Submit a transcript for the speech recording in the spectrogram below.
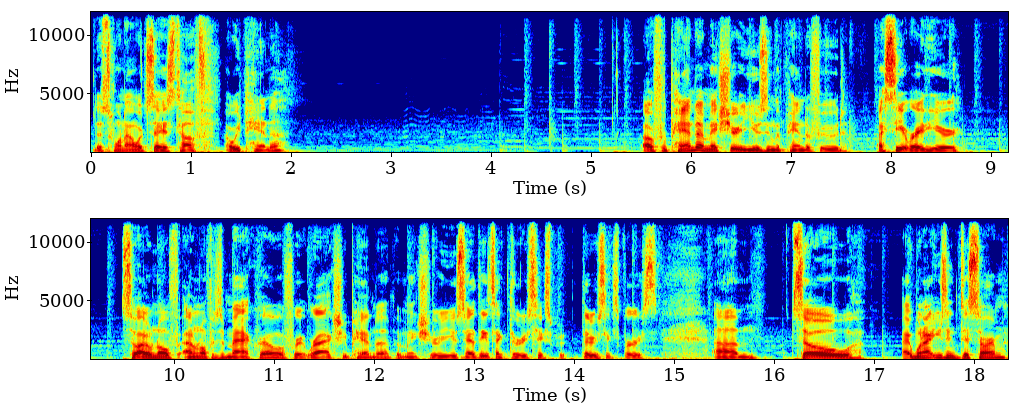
This one I would say is tough. Are we Panda? Oh, for Panda, make sure you're using the Panda food. I see it right here. So I don't know if I don't know if it's a macro or if we're actually panda, but make sure you use. I think it's like 36 36 verse. Um, so we're not using disarm.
